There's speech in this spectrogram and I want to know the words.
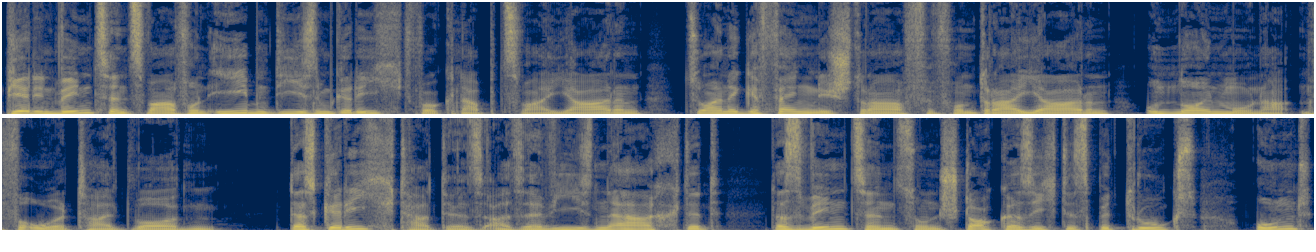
Pierin Vinzenz war von eben diesem Gericht vor knapp zwei Jahren zu einer Gefängnisstrafe von drei Jahren und neun Monaten verurteilt worden. Das Gericht hatte es als erwiesen erachtet, dass Vinzenz und Stocker sich des Betrugs und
